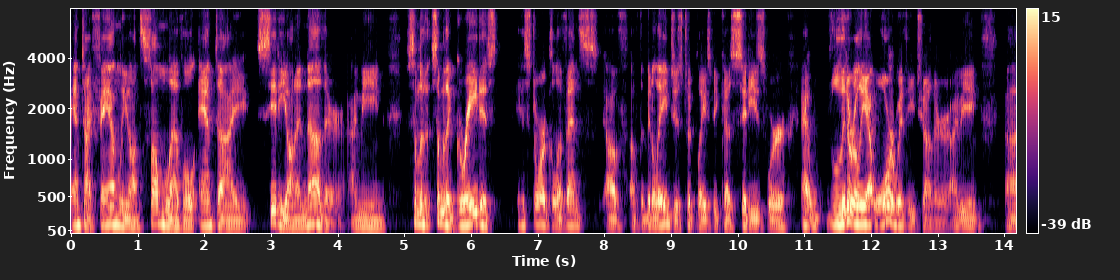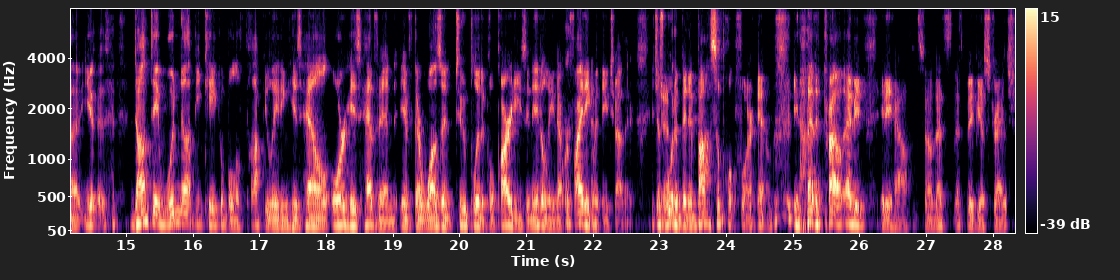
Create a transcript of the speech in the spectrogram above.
anti-family on some level, anti-city on another. I mean, some of the some of the greatest historical events of, of the Middle Ages took place because cities were at, literally at war with each other. I mean, uh, you, Dante would not be capable of populating his hell or his heaven if there wasn't two political parties in Italy that were fighting with each other. It just yeah. would have been impossible for him. You know, and probably. I mean, anyhow. So that's that's maybe a stretch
